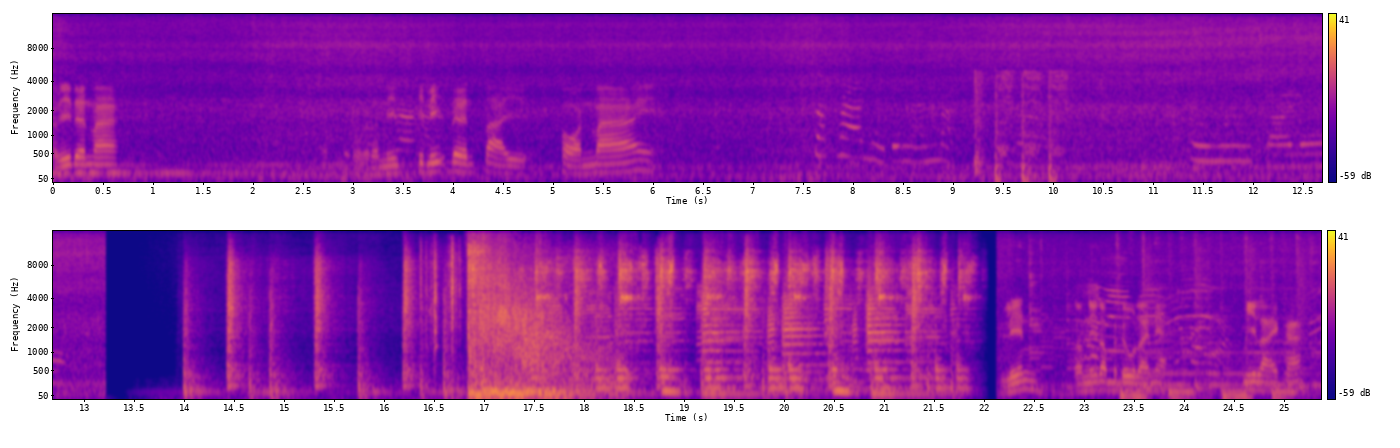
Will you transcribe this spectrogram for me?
อันนี้เดินมาโอ้โหตอนนี้พี่ลิเดินไต่ขอนไม้สะพานอยู่ตรงนั้นน่ะเออตายลงลินตอนนี้เรามาดูอะไรเนี่ย มีอะไรคะ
